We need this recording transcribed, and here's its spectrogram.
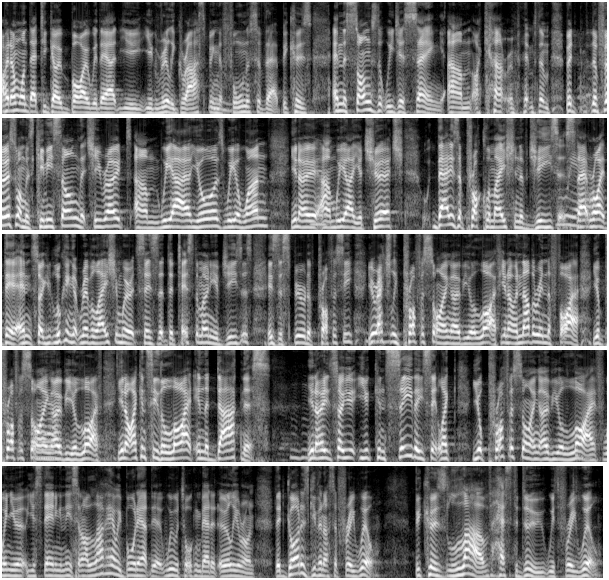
I don't want that to go by without you, you really grasping the fullness of that because, and the songs that we just sang, um, I can't remember them, but the first one was Kimmy's song that she wrote, um, We Are Yours, We Are One, you know, yeah. um, We Are Your Church. That is a proclamation of Jesus, oh, yeah. that right there. And so looking at Revelation where it says that the testimony of Jesus is the spirit of prophecy, you're mm-hmm. actually prophesying over your life. You know, another in the fire, you're prophesying yeah. over your life. You know, I can see the light light in the darkness. Mm-hmm. You know, so you, you can see these things, like you're prophesying over your life when you're, you're standing in this. And I love how he brought out that we were talking about it earlier on that God has given us a free will because love has to do with free will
